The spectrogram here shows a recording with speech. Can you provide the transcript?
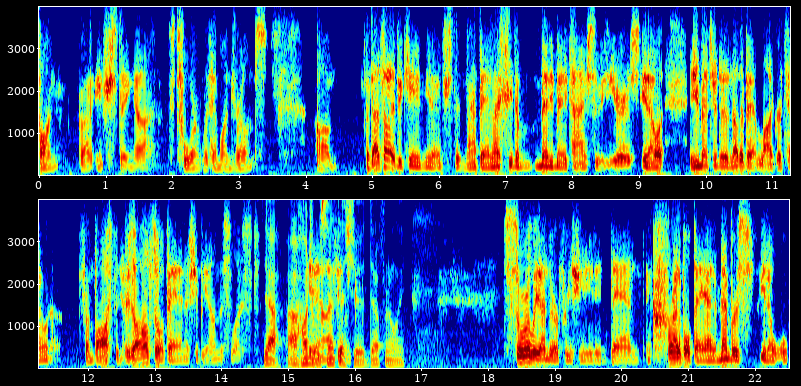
fun, uh, interesting uh, tour with him on drums. Um, but that's how I became, you know, interested in that band. And I've seen them many, many times through the years. You know, you mentioned another band, La Gritona from Boston, who's also a band that should be on this list. Yeah, hundred you know, percent. They like should definitely. Sorely underappreciated band, incredible band, and members, you know,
